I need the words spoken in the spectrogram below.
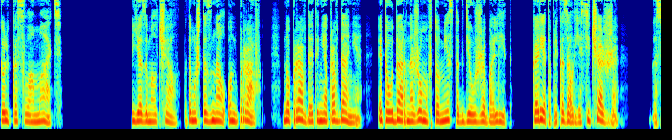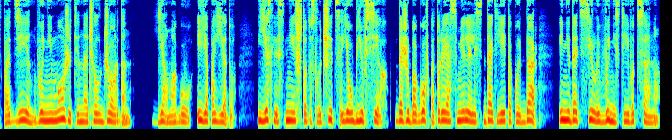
только сломать. Я замолчал, потому что знал, он прав. Но правда — это не оправдание. Это удар ножом в то место, где уже болит. «Карета!» — приказал я, «сейчас же!» «Господин, вы не можете», — начал Джордан. «Я могу, и я поеду. Если с ней что-то случится, я убью всех, даже богов, которые осмелились дать ей такой дар и не дать силы вынести его цену».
